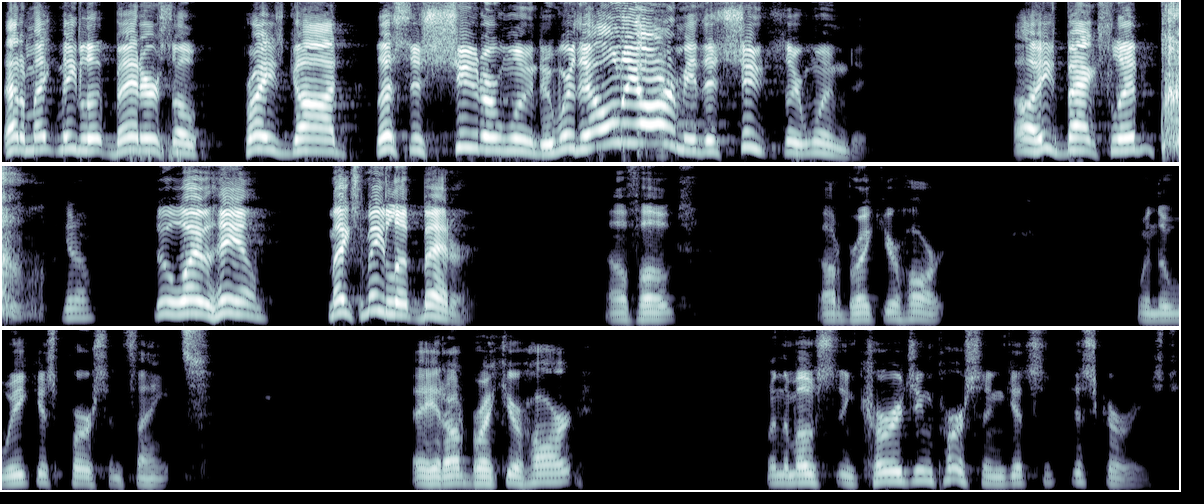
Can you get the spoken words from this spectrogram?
that'll make me look better. So praise God. Let's just shoot our wounded. We're the only army that shoots their wounded. Oh, he's backslidden. You know, do away with him. Makes me look better. Oh, folks, ought to break your heart when the weakest person faints. Hey, it ought to break your heart when the most encouraging person gets discouraged.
